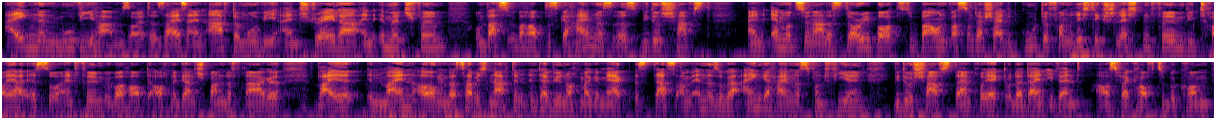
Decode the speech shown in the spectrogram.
eigenen Movie haben sollte, sei es ein Aftermovie, ein Trailer, ein Imagefilm und was überhaupt das Geheimnis ist, wie du es schaffst, ein emotionales Storyboard zu bauen. Was unterscheidet gute von richtig schlechten Filmen? Wie teuer ist so ein Film überhaupt? Auch eine ganz spannende Frage, weil in meinen Augen, das habe ich nach dem Interview nochmal gemerkt, ist das am Ende sogar ein Geheimnis von vielen, wie du schaffst, dein Projekt oder dein Event ausverkauft zu bekommen.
